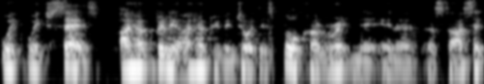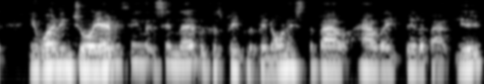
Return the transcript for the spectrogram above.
which, which, says, "I hope Billy, I hope you've enjoyed this book. I've written it in a, a style." I said, "You won't enjoy everything that's in there because people have been honest about how they feel about you,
